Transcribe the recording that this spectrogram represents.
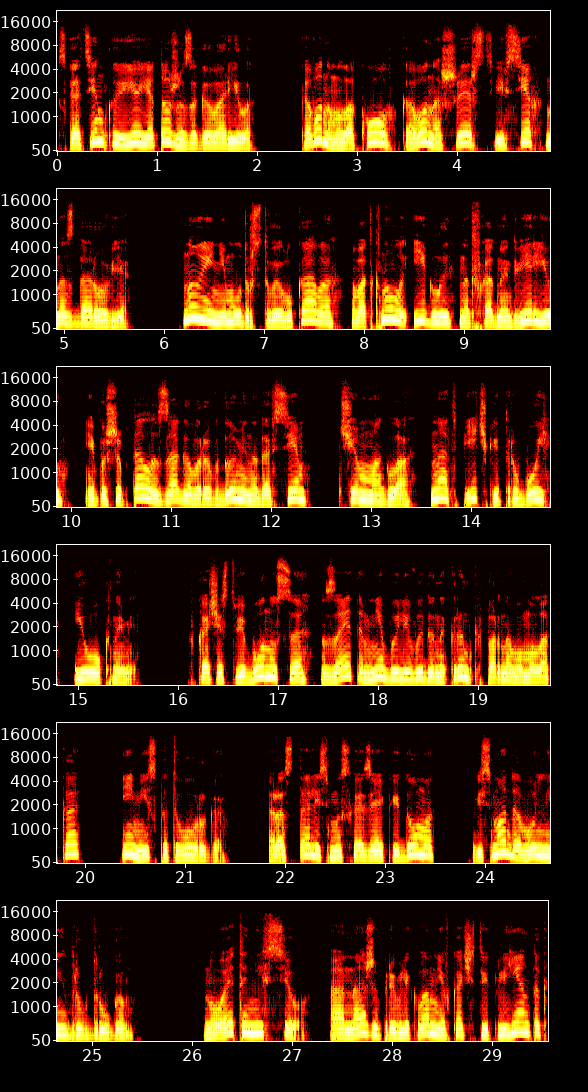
Скотинку ее я тоже заговорила. Кого на молоко, кого на шерсть и всех на здоровье. Ну и, не мудрствуя лукаво, воткнула иглы над входной дверью и пошептала заговоры в доме надо всем, чем могла, над печкой, трубой и окнами. В качестве бонуса за это мне были выданы крынка парного молока и миска творога. Расстались мы с хозяйкой дома, весьма довольные друг другом. Но это не все. Она же привлекла мне в качестве клиенток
